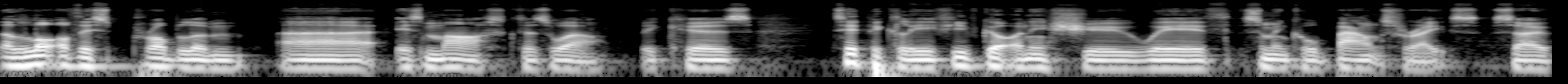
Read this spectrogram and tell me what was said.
a lot of this problem uh, is masked as well because typically if you've got an issue with something called bounce rates so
